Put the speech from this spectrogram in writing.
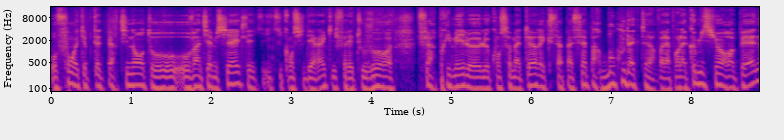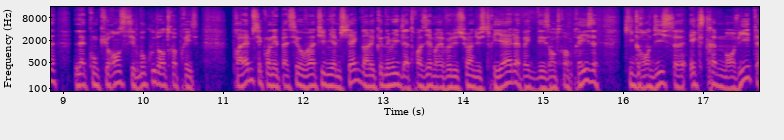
au fond, était peut-être pertinente au XXe siècle et qui, qui considérait qu'il fallait toujours faire primer le, le, consommateur et que ça passait par beaucoup d'acteurs. Voilà, pour la Commission européenne, la concurrence, c'est beaucoup d'entreprises. Le problème, c'est qu'on est passé au XXIe siècle dans l'économie de la troisième révolution industrielle avec des entreprises qui grandissent extrêmement vite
